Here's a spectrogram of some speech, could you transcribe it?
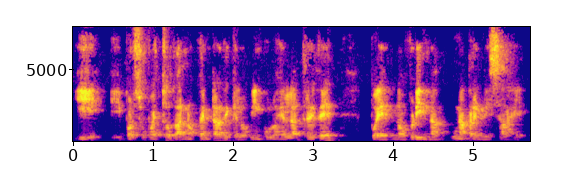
Y, y por supuesto, darnos cuenta de que los vínculos en la 3D pues nos brindan un aprendizaje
